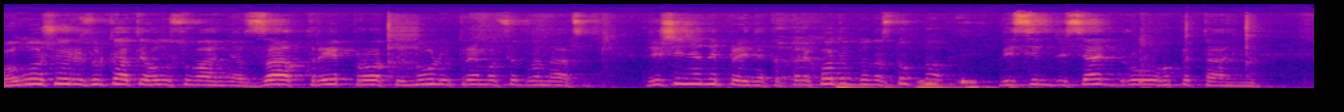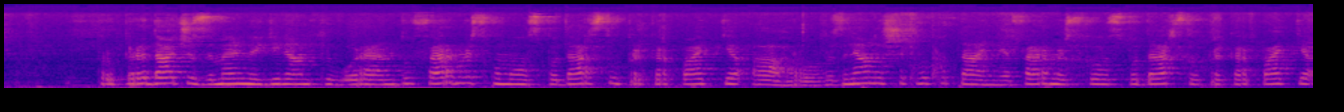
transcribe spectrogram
Оголошую результати голосування. За 3, проти 0, утримався 12. Рішення не прийнято. Переходимо до наступного 82 питання. Про передачу земельної ділянки в оренду фермерському господарству Прикарпаття Агро. Розглянувши клопотання фермерського господарства Прикарпаття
